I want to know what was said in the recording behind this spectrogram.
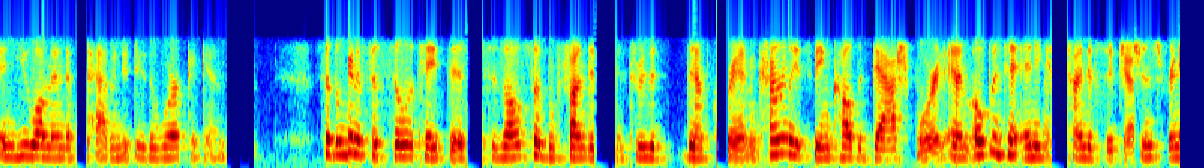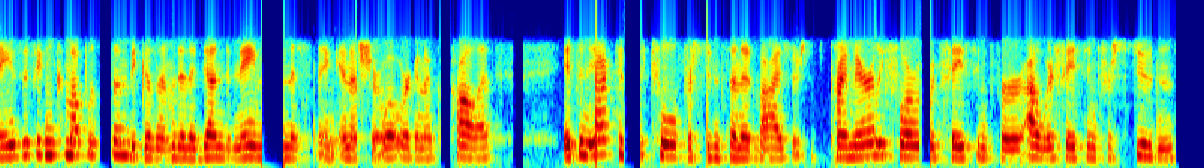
and you won't end up having to do the work again. So the way to facilitate this is also being funded through the CHAMP grant, and currently it's being called the dashboard. And I'm open to any kind of suggestions for names if you can come up with them, because I'm under the gun to name this thing, and I'm not sure what we're going to call it. It's an active tool for students and advisors. It's primarily forward-facing for outward-facing for students,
